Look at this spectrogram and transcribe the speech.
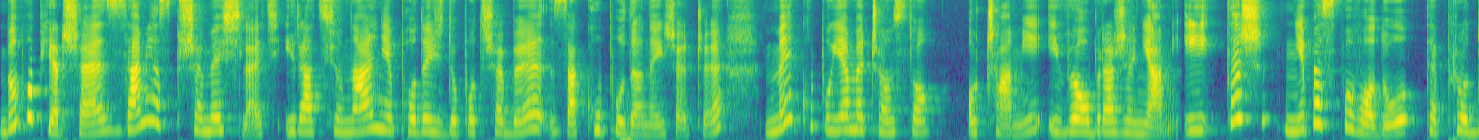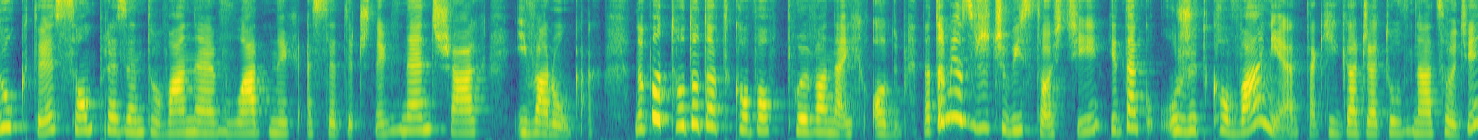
Bo po pierwsze, zamiast przemyśleć i racjonalnie podejść do potrzeby zakupu danej rzeczy, my kupujemy często oczami i wyobrażeniami. I też nie bez powodu te produkty są prezentowane w ładnych, estetycznych wnętrzach i warunkach, no bo to dodatkowo wpływa na ich odbiór. Natomiast w rzeczywistości jednak użytkowanie takich gadżetów na co dzień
